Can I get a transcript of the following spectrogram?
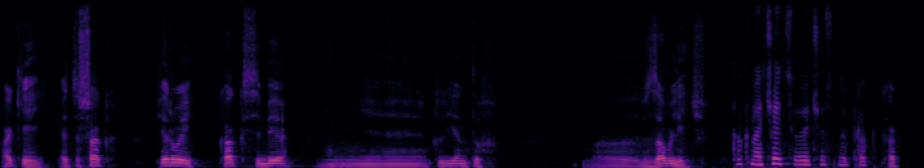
Окей. Это шаг первый. Как себе клиентов э, завлечь. Как начать свою честную практику? Как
